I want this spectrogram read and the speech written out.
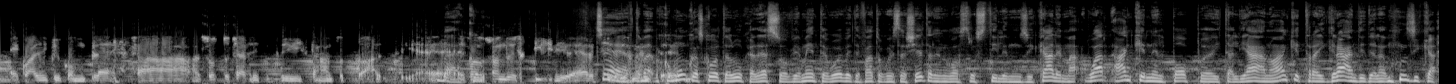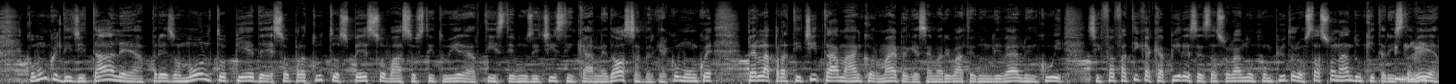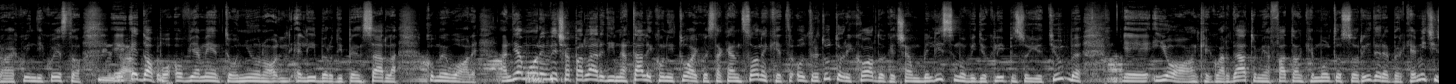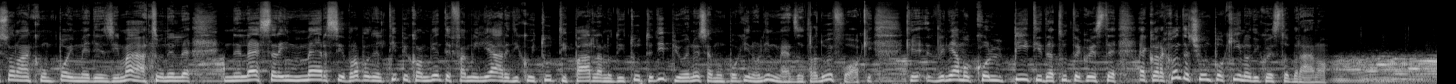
è quasi più complessa sotto certi punti di vista, non sotto altri. Eh, beh, sono, sono, due stili diversi. Certo, beh, comunque ascolta Luca, adesso ovviamente voi avete fatto questa scelta nel vostro stile musicale, ma guarda anche nel pop italiano, anche tra i grandi della musica, comunque il digitale ha preso molto piede e soprattutto spesso va a sostituire artisti e musicisti in carne ed ossa perché comunque per la praticità, ma anche ormai perché siamo arrivati ad un livello in cui si fa fatica a capire se sta suonando un computer o sta suonando un chitarrista mm-hmm. vero, eh, quindi questo esatto. e, dopo ovviamente ognuno è libero di pensarla come vuole. Andiamo ora invece a parlare di Natale con i tuoi, questa canzone che oltretutto ricordo che c'è un bellissimo videoclip su YouTube e io ho anche guardato, mi ha fatto anche molto sorridere perché mi ci sono anche un po' immedesimato nel, nell'essere immersi proprio nel tipico ambiente familiare di cui tutti parlano di tutto e di più e noi siamo un pochino lì in mezzo tra due fuochi che veniamo colpiti da tutte queste... Ecco, raccontaci un pochino di questo brano.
